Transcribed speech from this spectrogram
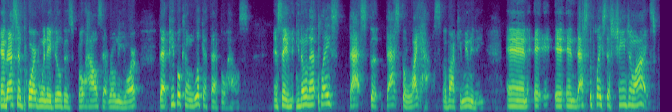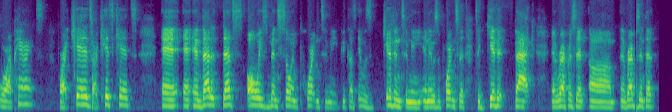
And that's important when they build this boathouse at Row New York, that people can look at that boathouse and say, you know, that place, that's the that's the lighthouse of our community, and it, it, and that's the place that's changing lives for our parents for our kids, our kids' kids. And, and, and that that's always been so important to me because it was given to me and it was important to to give it back and represent um, and represent that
